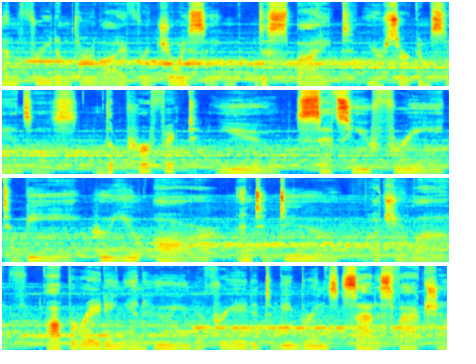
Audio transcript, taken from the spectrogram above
and freedom through life, rejoicing despite your circumstances. The perfect you sets you free to be who you are and to do what you love. Operating in who you were created to be brings satisfaction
